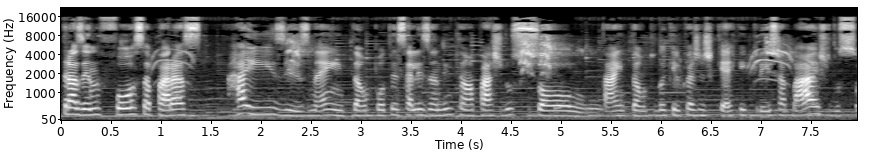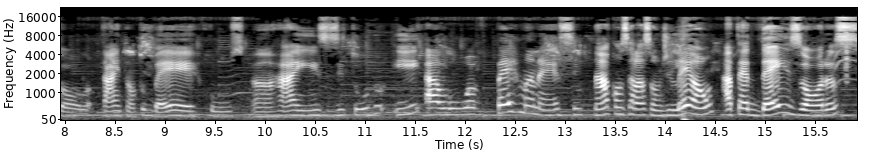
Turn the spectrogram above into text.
trazendo força para as raízes, né? Então, potencializando então a parte do solo, tá? Então, tudo aquilo que a gente quer que cresça abaixo do solo, tá? Então, tubérculos, uh, raízes e tudo. E a lua permanece na constelação de Leão até 10 horas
